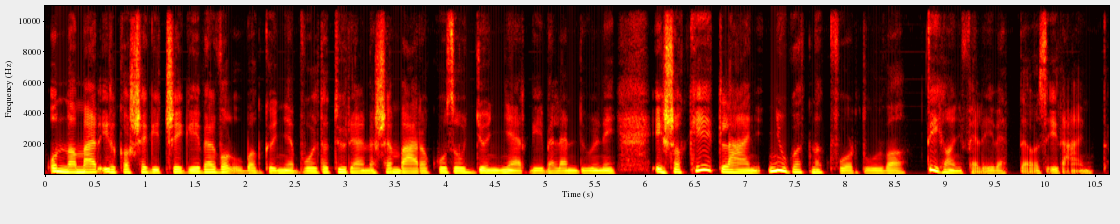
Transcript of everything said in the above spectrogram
Onnan már Ilka segítségével valóban könnyebb volt a türelmesen várakozó gyöngy nyergébe lendülni, és a két lány nyugatnak fordulva Tihany felé vette az irányt.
